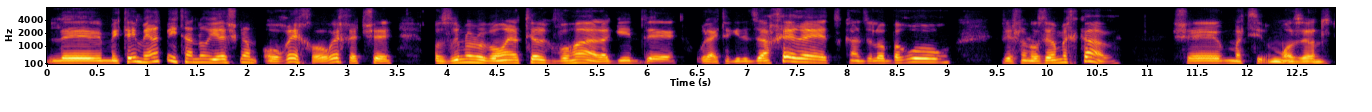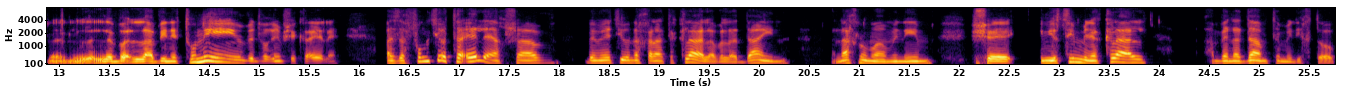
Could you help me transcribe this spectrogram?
למתי מעט מאיתנו יש גם עורך או עורכת שעוזרים לנו ברמה יותר גבוהה להגיד, אולי תגיד את זה אחרת, כאן זה לא ברור, ויש לנו עוזר מחקר, שעוזר להביא נתונים ודברים שכאלה. אז הפונקציות האלה עכשיו באמת יהיו נחלת הכלל, אבל עדיין אנחנו מאמינים שאם יוצאים מן הכלל, הבן אדם תמיד יכתוב.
